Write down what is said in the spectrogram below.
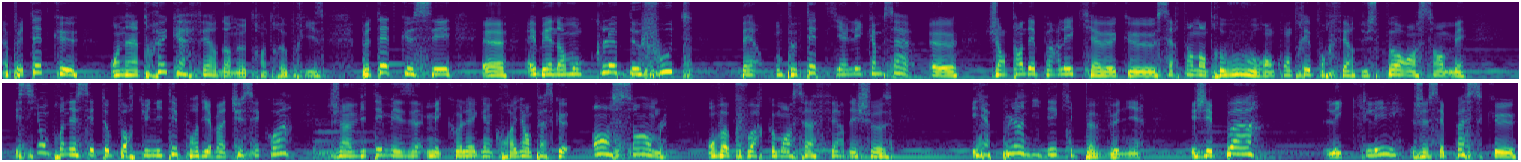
ben, peut-être qu'on a un truc à faire dans notre entreprise. Peut-être que c'est, euh, eh bien, dans mon club de foot, ben, on peut peut-être y aller comme ça. Euh, j'entendais parler que certains d'entre vous vous rencontrez pour faire du sport ensemble, mais si on prenait cette opportunité pour dire, bah, tu sais quoi, je vais inviter mes, mes collègues incroyants parce que ensemble, on va pouvoir commencer à faire des choses. il y a plein d'idées qui peuvent venir. Et j'ai pas les clés, je sais pas ce que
